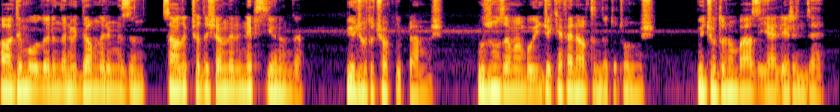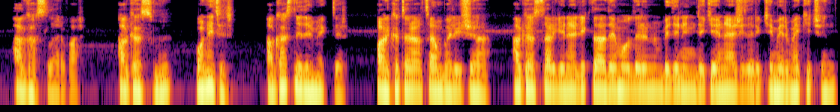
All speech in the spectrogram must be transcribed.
Ademoğullarından hüddamlarımızın, sağlık çalışanların hepsi yanında. Vücudu çok yıpranmış. Uzun zaman boyunca kefen altında tutulmuş. Vücudunun bazı yerlerinde hagaslar var. Hagas mı? O nedir? Hagas ne demektir? Arka taraftan balija. Hagaslar genellikle Ademoğullarının bedenindeki enerjileri kemirmek için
